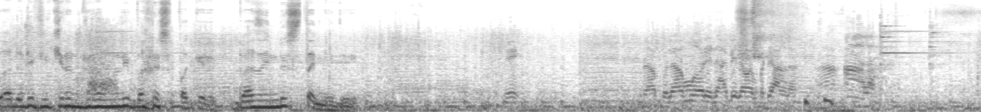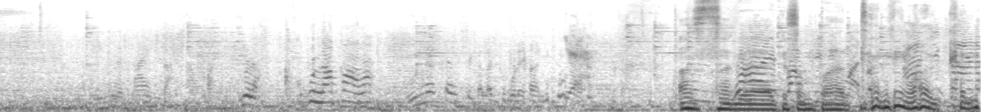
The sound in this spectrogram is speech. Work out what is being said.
ada di pikiran Ramli harus pakai bahasa Hindustan gitu. Eh Berapa lama dia nak habis lawan pedang lah? Haa lah. Ini time dah sampai. Yelah, aku pun lapar lah. Gunakan segala kebolehan. Yeah. Astaga, kesempatan makan.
